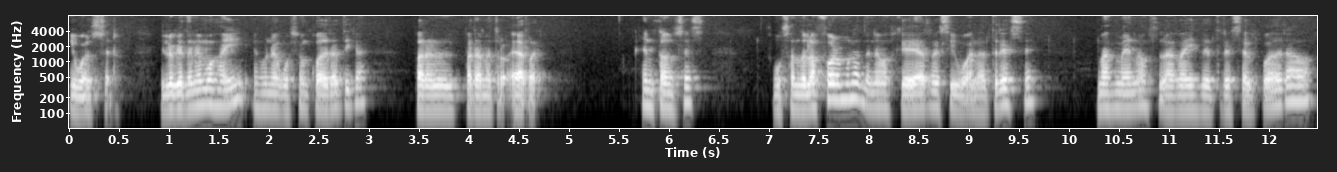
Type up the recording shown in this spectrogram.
igual 0. Y lo que tenemos ahí es una ecuación cuadrática para el parámetro r. Entonces, usando la fórmula, tenemos que r es igual a 13 más menos la raíz de 13 al cuadrado,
